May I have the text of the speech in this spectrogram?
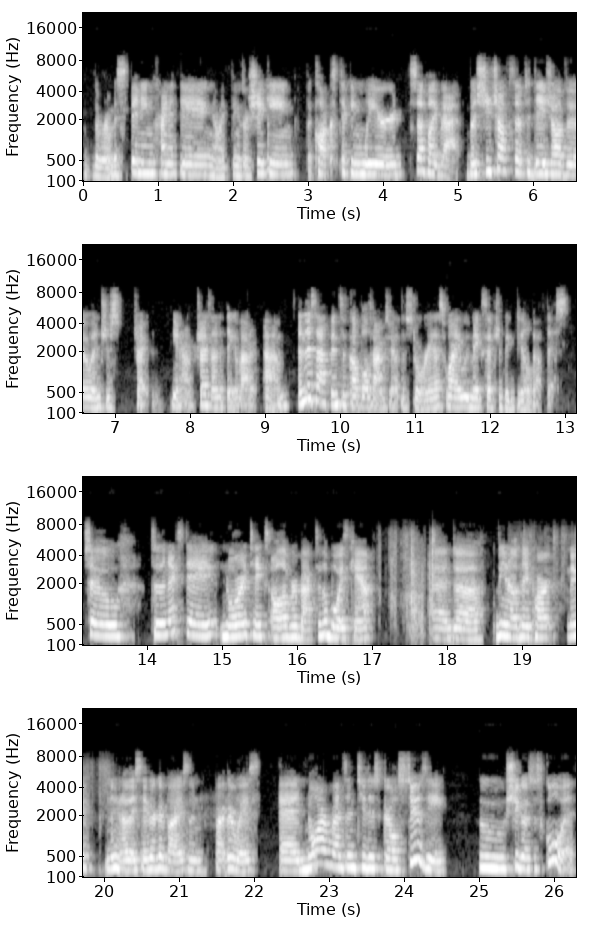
the room is spinning, kind of thing. Like things are shaking. The clock's ticking weird, stuff like that. But she chalks up to deja vu and just try, you know, tries not to think about it. Um, and this happens a couple of times throughout the story. That's why we make such a big deal about this. So. So the next day, Nora takes Oliver back to the boys' camp, and uh, you know they part. They you know they say their goodbyes and part their ways. And Nora runs into this girl Susie, who she goes to school with,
